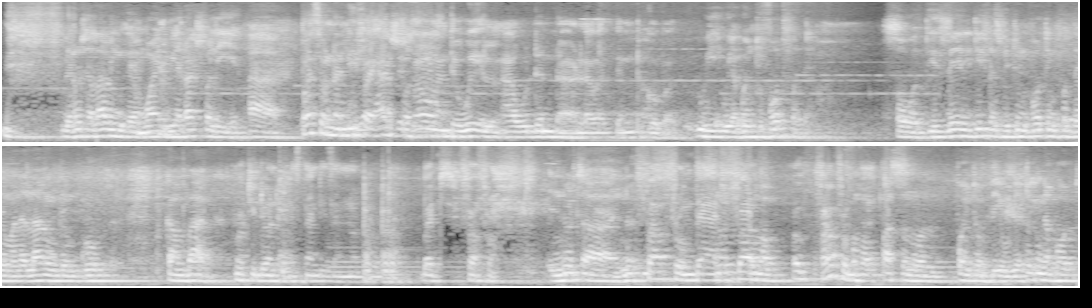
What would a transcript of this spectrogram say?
We are not allowing them while we are actually uh, personally if i had the power and the will i wouldn't allow them to go back we, we are going to vote for them. So there's very difference between voting for them and allowing them go to come back. what you don't understand is i'm not voting but far from Not, a, not far from that far, from a, oh, far from from that. a personal point of view. We are talking about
